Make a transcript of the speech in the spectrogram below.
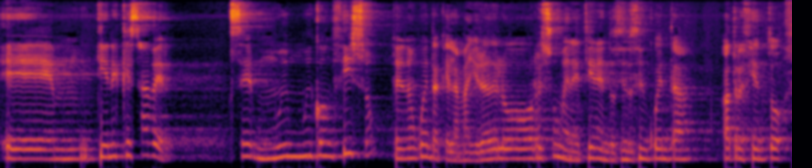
eh, tienes que saber ser muy, muy conciso, teniendo en cuenta que la mayoría de los resúmenes tienen 250 a 300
